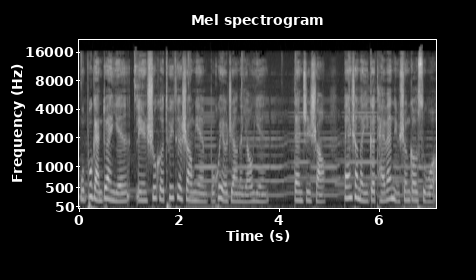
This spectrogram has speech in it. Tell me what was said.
我不敢断言脸书和推特上面不会有这样的谣言，但至少班上的一个台湾女生告诉我，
